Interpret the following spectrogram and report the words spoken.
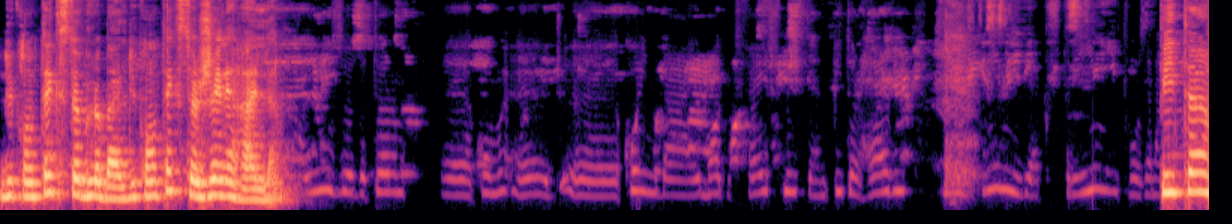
du contexte global, du contexte général. Peter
